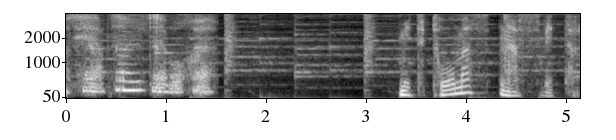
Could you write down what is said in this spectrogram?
Das Herzl der Woche. Mit Thomas Nasswetter.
